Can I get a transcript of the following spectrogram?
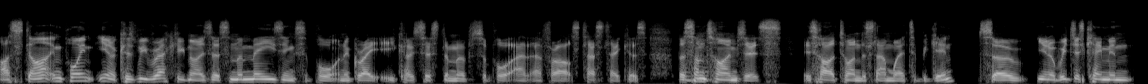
our starting point, you know, because we recognise there's some amazing support and a great ecosystem of support out there for IELTS test takers, but Mhm. sometimes it's it's hard to understand where to begin. So, you know, we just came in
